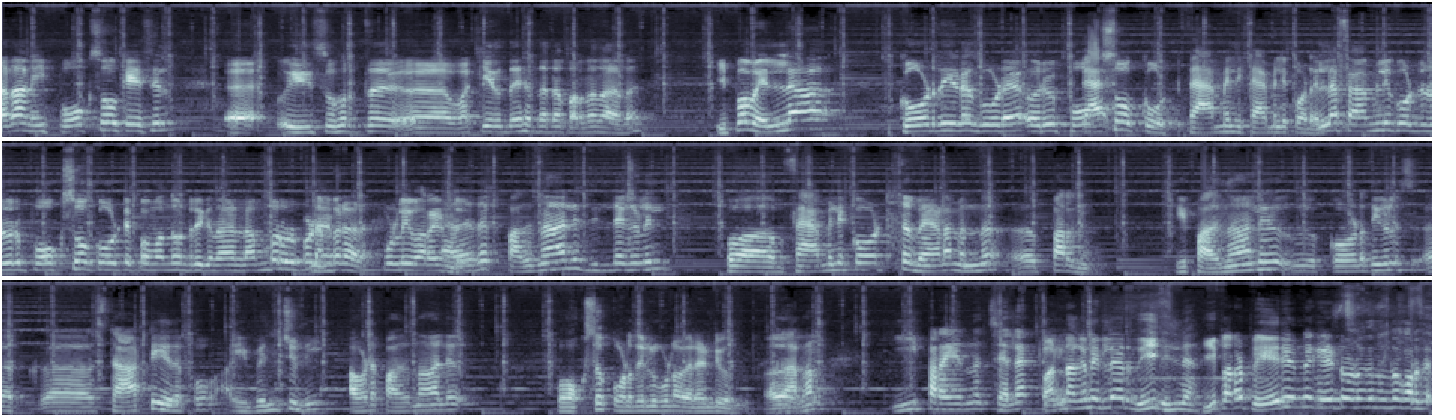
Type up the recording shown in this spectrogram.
അതാണ് ഈ പോക്സോ കേസിൽ ഈ സുഹൃത്ത് വക്കീൽ അദ്ദേഹം തന്നെ പറഞ്ഞതാണ്. ഇപ്പം എല്ലാ കോടതിയുടെ കൂടെ ഒരു POCSO court family family court എല്ലാ ഫാമിലി കോർട്ടിലും ഒരു പോക്സോ കോർട്ട് ഇപ്പം വന്നുകൊണ്ടിരിക്കുന്ന നമ്പർ ഉൾപ്പെടെ. പുള്ളി പറയുന്നത്. അതായത് പതിനാല് ജില്ലകളിൽ ഫാമിലി കോർട്ട് വേണമെന്ന് പറഞ്ഞു. ഈ പതിനാല് കോടതികൾ സ്റ്റാർട്ട് ചെയ്തപ്പോൾ ഇവഞ്ച്വലി അവിടെ പതിനാല് പോക്സോ കോടതികൾ കൂടെ വരേണ്ടി വന്നു. കാരണം ഈ പറയുന്ന ചില പണ്ട് അങ്ങനെ ഇല്ലായിരുന്നു. ഈ ഇല്ല. ഈ പറഞ്ഞ പേര് തന്നെ കേട്ടു കൊടുക്കുന്നത് കുറച്ച്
